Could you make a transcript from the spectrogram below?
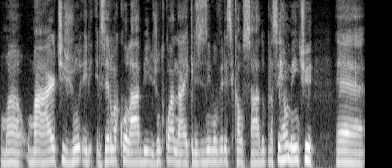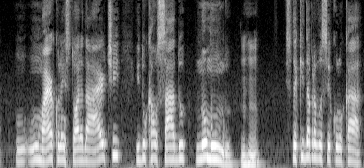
uma, uma arte, eles fizeram uma collab junto com a Nike, eles desenvolveram esse calçado para ser realmente é, um, um marco na história da arte e do calçado no mundo. Uhum. Isso daqui dá para você colocar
